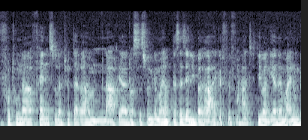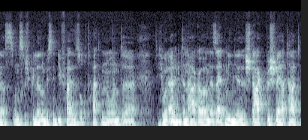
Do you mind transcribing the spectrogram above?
Fortuna-Fans oder Twitterer haben nachher, du hast es schon gemeint, ja. dass er sehr liberal gepfiffen hat. Die waren eher der Meinung, dass unsere Spieler so ein bisschen die Fallsucht hatten und äh, sich wohl Erik mhm. Ten Hag an der Seitenlinie stark beschwert hat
